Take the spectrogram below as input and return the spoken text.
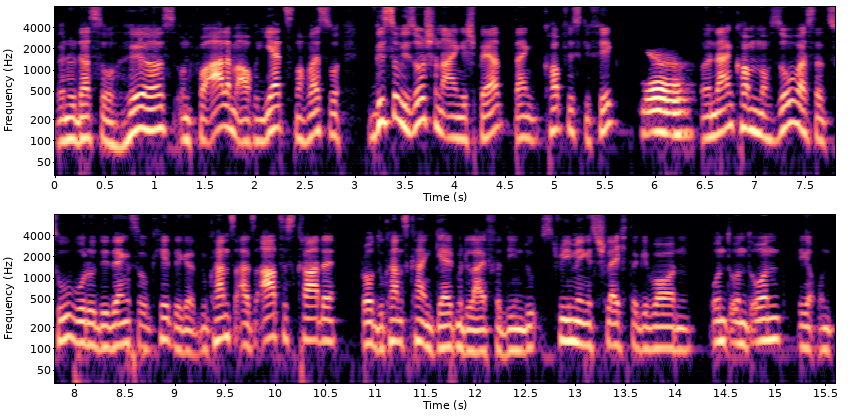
wenn du das so hörst und vor allem auch jetzt noch, weißt du, du bist sowieso schon eingesperrt, dein Kopf ist gefickt ja. Und dann kommt noch sowas dazu, wo du dir denkst, okay, Digga, du kannst als Artist gerade, Bro, du kannst kein Geld mit Live verdienen, du, Streaming ist schlechter geworden und, und, und. Digga, und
